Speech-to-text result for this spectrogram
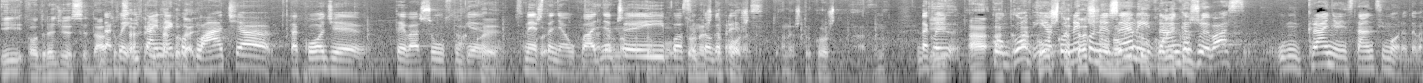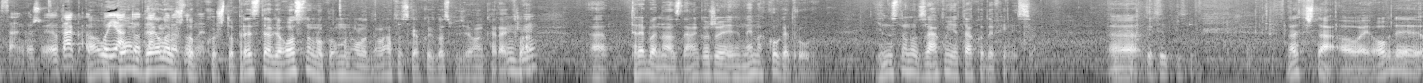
i određuje se datum Dakle, i sahrane taj i tako neko dalje. plaća takođe te vaše usluge Tako je, smeštanja tako u hladnjače Naravno, i posle to toga prevoz. košta, To nešto košta, naravno. Dakle, I- a- a- kogod, a i ako neko ne želi da angažuje vas, u krajnjoj instanci mora da vas angažuje, je li tako? A Ako u ja to tom tako delu što, razumem. što predstavlja osnovnu komunalnu delatnost, kako je gospođa Jovanka rekla, Mhm. A, treba nas da angažuje, jer nema koga drugog. Jednostavno, zakon je tako definisan. Znate šta, ovaj, ovde je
